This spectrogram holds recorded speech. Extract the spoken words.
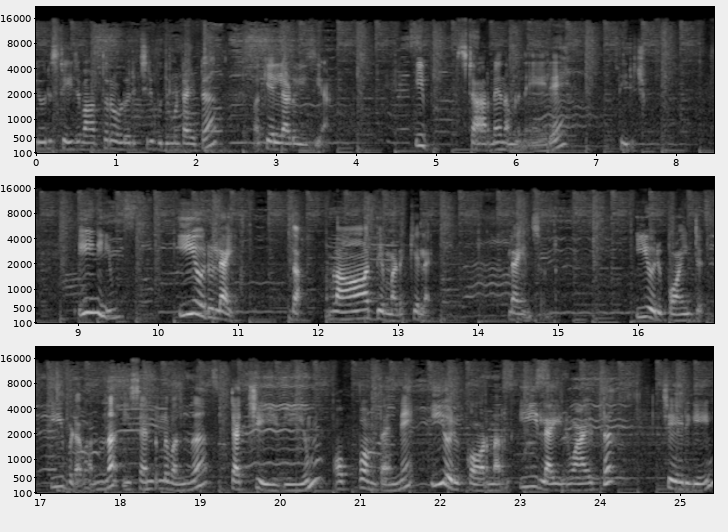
ഈ ഒരു സ്റ്റേജ് മാത്രമേ ഉള്ളൂ. ഒരു ഇച്ചിരി ബുദ്ധിമുട്ടായിട്ട് ബാക്കി എല്ലായിടും ഈസിയാണ് ഈ സ്റ്റാറിനെ നമ്മൾ നേരെ തിരിച്ചു. ഇനിയും ഈ ഒരു ലൈൻ ഇതാ നമ്മൾ ആദ്യം മടക്കിയ ലൈൻ ലൈൻസ് ഉണ്ട്. ഈ ഒരു പോയിന്റ് ഇവിടെ വന്ന് ഈ സെന്ററിൽ വന്ന് ടച്ച് ചെയ്യുകയും ഒപ്പം തന്നെ ഈ ഒരു കോർണറിൽ ഈ ലൈനുമായിട്ട് ചേരുകയും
